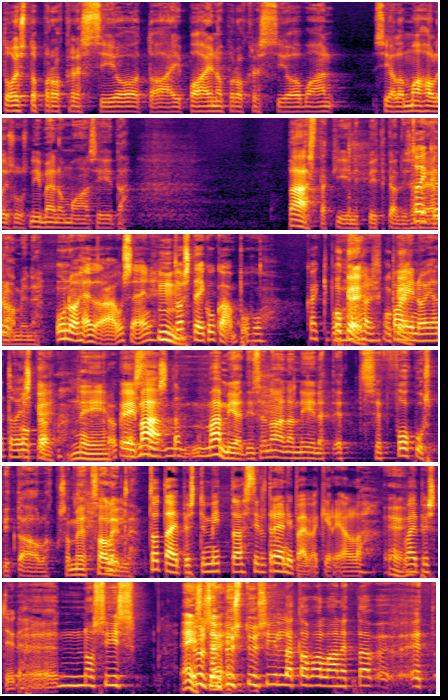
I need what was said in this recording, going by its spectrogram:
toistoprogressio tai painoprogressio, vaan siellä on mahdollisuus nimenomaan siitä päästä kiinni pitkälti se Toi unohdetaan usein. Mm. Tosta ei kukaan puhu. Kaikki puhuu okay, okei, painoja toista. okei. Niin. Ei, mä, mä mietin sen aina niin, että, että se fokus pitää olla, kun sä menet salille. Mut tota ei pysty mittaa sillä treenipäiväkirjalla. Ei. Vai pystyykö? No siis, Ei ei, kyllä se- sen pystyy sillä tavallaan, että, että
